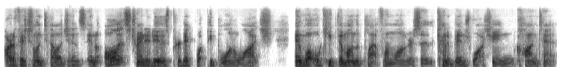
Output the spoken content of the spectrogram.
artificial intelligence, and all it's trying to do is predict what people want to watch and what will keep them on the platform longer. So, kind of binge watching content.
